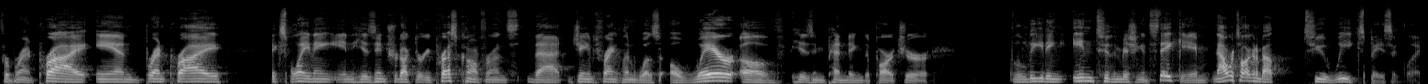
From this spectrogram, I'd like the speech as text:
for Brent Pry, and Brent Pry explaining in his introductory press conference that James Franklin was aware of his impending departure leading into the Michigan State game. Now we're talking about two weeks basically.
